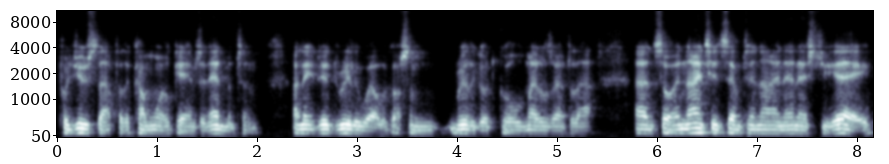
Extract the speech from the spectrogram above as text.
produced that for the Commonwealth Games in Edmonton, and it did really well. We got some really good gold medals out of that. And so in 1979 NSGA,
